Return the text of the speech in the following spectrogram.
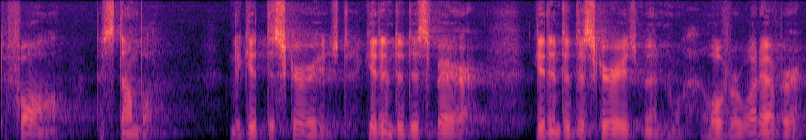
to fall, to stumble, to get discouraged, get into despair, get into discouragement over whatever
